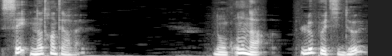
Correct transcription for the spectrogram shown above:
c'est notre intervalle. Donc on a le petit 2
